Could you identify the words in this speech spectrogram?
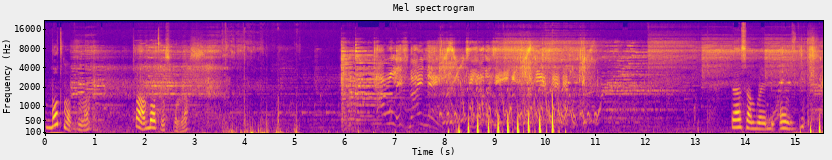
Bot mu bunlar? Tamam botmuş bunlar. Gel sen buraya bir emzik.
